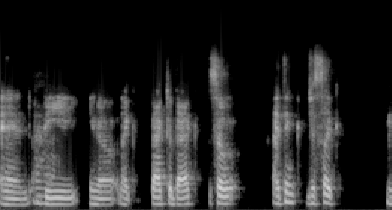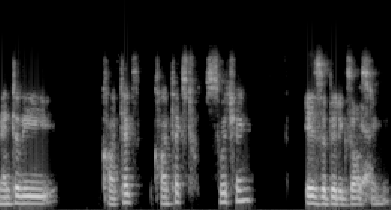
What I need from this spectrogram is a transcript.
and Uh, be you know like back to back. So I think just like mentally context context switching is a bit yeah. exhausting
